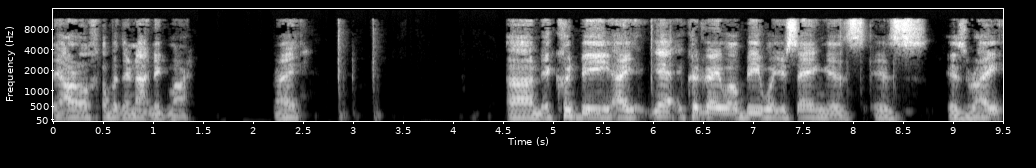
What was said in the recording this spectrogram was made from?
They are ochel, but they're not nigmar, right? Um, it could be, I yeah, it could very well be what you're saying is is is right,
